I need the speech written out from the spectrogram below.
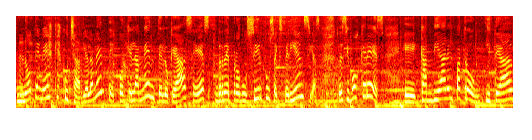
No tenés que escucharle a la mente, porque la mente lo que hace es reproducir tus experiencias. Entonces, si vos querés eh, cambiar el patrón y te han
